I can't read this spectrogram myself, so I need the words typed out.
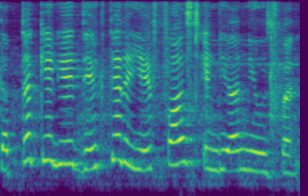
तब तक के लिए देखते रहिए फास्ट इंडिया न्यूज़ वन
